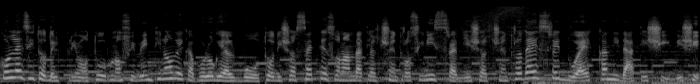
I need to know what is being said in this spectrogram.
Con l'esito del primo turno sui 29 capoluoghi al voto, 17 sono andati al centro-sinistra, 10 al centro-destra e 2 ai candidati civici.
